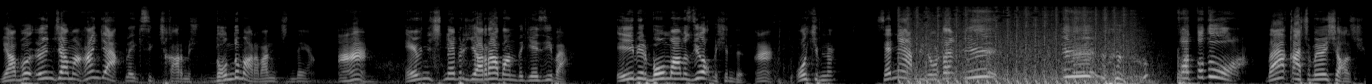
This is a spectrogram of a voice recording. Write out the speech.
Ya bu ön camı hangi aklı eksik çıkarmış? Dondum arabanın içinde ya. Aha evin içinde bir yara bandı geziyor bak. İyi bir bombamız yok mu şimdi? Ha, o kim lan? Sen ne yapıyorsun oradan? Patladı o. Daha kaçmaya çalış.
